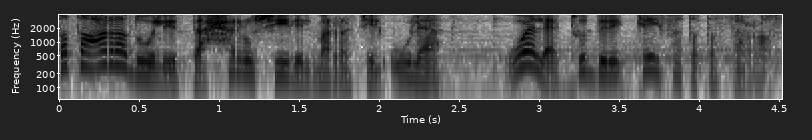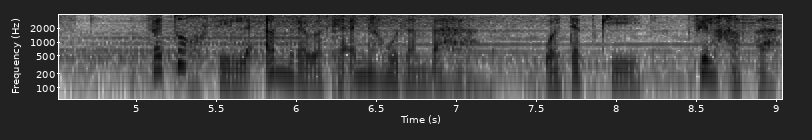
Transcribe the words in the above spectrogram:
تتعرض للتحرش للمرة الأولى ولا تدرك كيف تتصرف. فتخفي الأمر وكأنه ذنبها وتبكي في الخفاء.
